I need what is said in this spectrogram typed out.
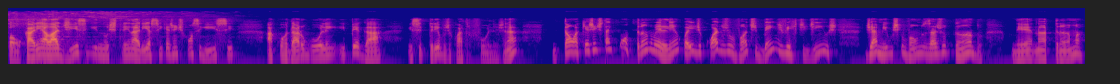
Bom, o carinha lá disse que nos treinaria assim que a gente conseguisse acordar o golem e pegar esse trevo de quatro folhas, né? Então aqui a gente está encontrando um elenco aí de coadjuvantes bem divertidinhos de amigos que vão nos ajudando né, na trama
